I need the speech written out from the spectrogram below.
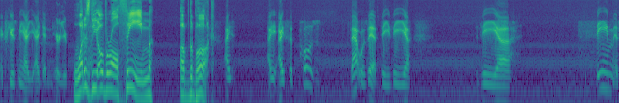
Excuse me, I, I didn't hear you. What is the overall theme of the book? I, I, I suppose that was it. The the uh, the uh, theme is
